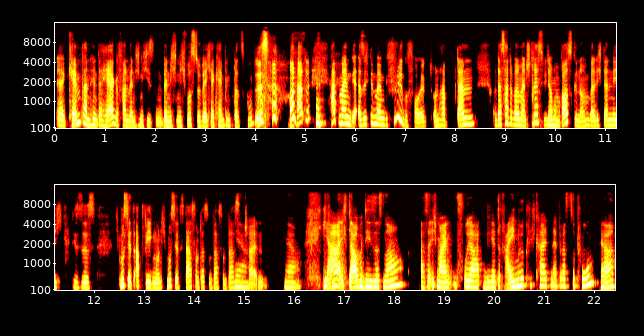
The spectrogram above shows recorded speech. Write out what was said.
äh, Campern hinterhergefahren, wenn ich nicht, wenn ich nicht wusste, welcher Campingplatz gut ist. und hatte, hab meinem, also ich bin meinem Gefühl gefolgt und habe dann, und das hat aber meinen Stress wiederum mhm. rausgenommen, weil ich dann nicht dieses, ich muss jetzt abwägen und ich muss jetzt das und das und das und das ja. entscheiden. Ja. Ja, ich glaube, dieses, ne, also ich meine, früher hatten wir drei Möglichkeiten, etwas zu tun. Ja,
